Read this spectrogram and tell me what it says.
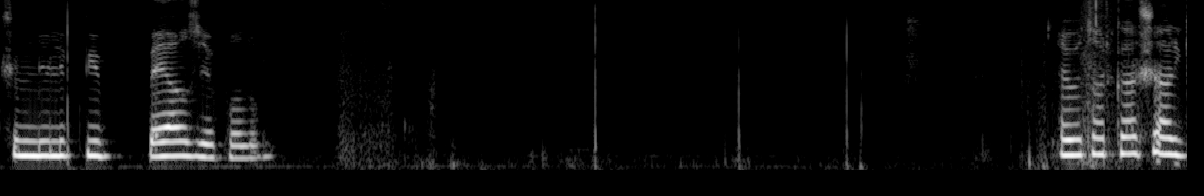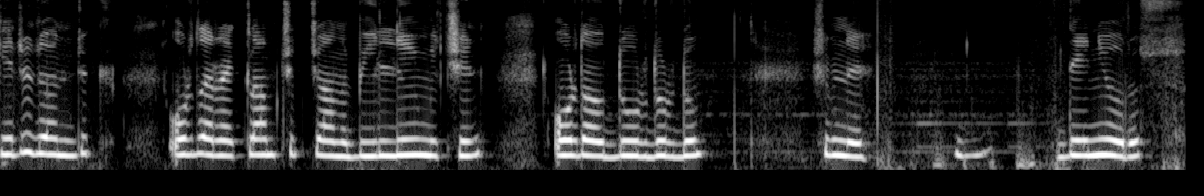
Şimdilik bir beyaz yapalım. Evet arkadaşlar geri döndük. Orada reklam çıkacağını bildiğim için orada durdurdum. Şimdi deniyoruz.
